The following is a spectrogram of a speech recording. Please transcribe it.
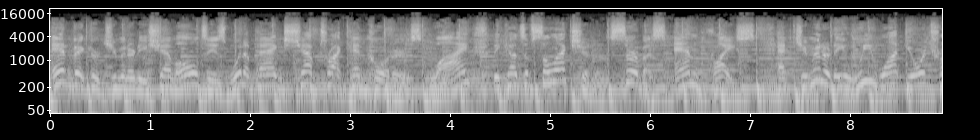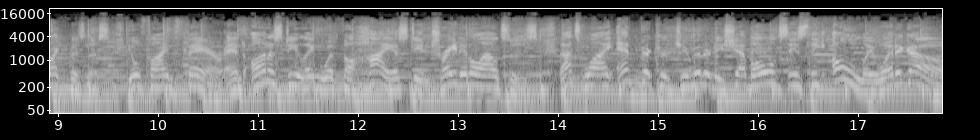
Ed Vickar Community Chev Olds is Winnipeg's Chev Truck headquarters. Why? Because of selection, service, and price. At Community, we want your truck business. You'll find fair and honest dealing with the highest in trade-in allowances. That's why Ed Vickar Community Chev Olds is the only way to go.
